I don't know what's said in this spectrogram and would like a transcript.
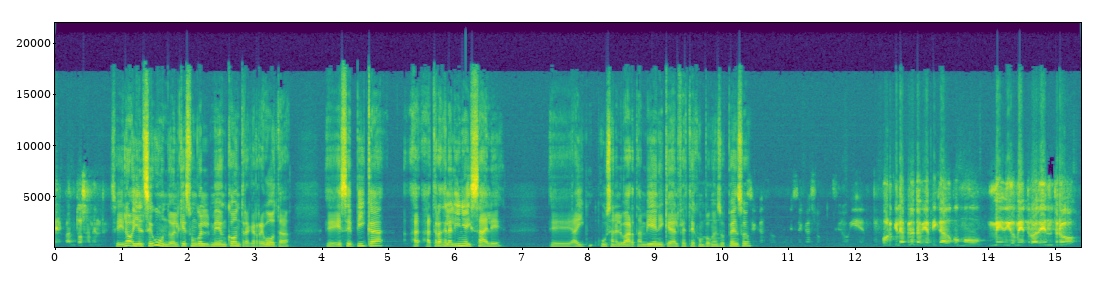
espantosamente. Sí, no, y el segundo, el que es un gol medio en contra, que rebota, eh, ese pica atrás de la línea y sale. ahí usan el VAR también y queda el festejo un poco en suspenso. En ese, caso, en ese caso funcionó bien, porque la pelota había picado como medio metro adentro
